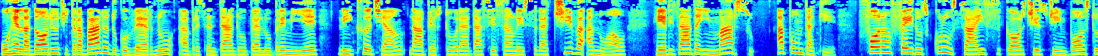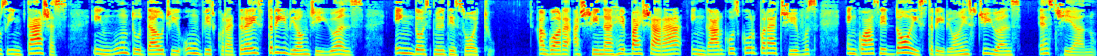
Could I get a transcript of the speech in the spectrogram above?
O relatório de trabalho do governo, apresentado pelo Premier Li Keqiang na abertura da sessão legislativa anual realizada em março, aponta que foram feitos cruciais cortes de impostos em taxas em um total de 1,3 trilhão de yuans em 2018. Agora a China rebaixará encargos corporativos em quase 2 trilhões de yuans este ano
